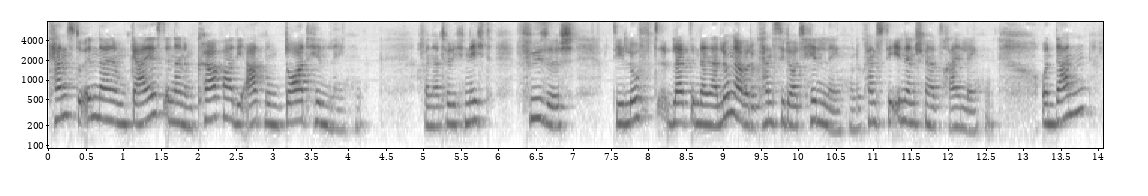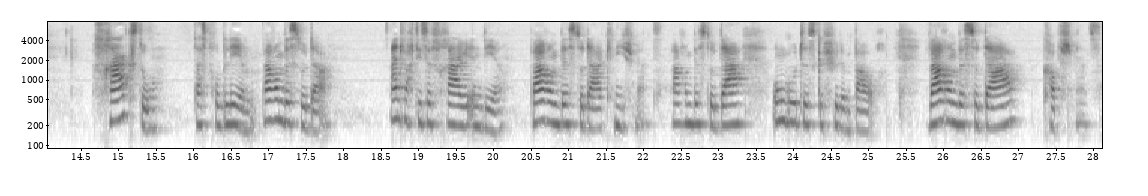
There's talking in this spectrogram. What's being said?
kannst du in deinem Geist, in deinem Körper die Atmung dorthin lenken. Auch wenn natürlich nicht physisch die Luft bleibt in deiner Lunge, aber du kannst sie dorthin lenken. Du kannst die in den Schmerz reinlenken. Und dann fragst du das Problem, warum bist du da? Einfach diese Frage in dir. Warum bist du da Knieschmerz? Warum bist du da ungutes Gefühl im Bauch? Warum bist du da Kopfschmerz?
